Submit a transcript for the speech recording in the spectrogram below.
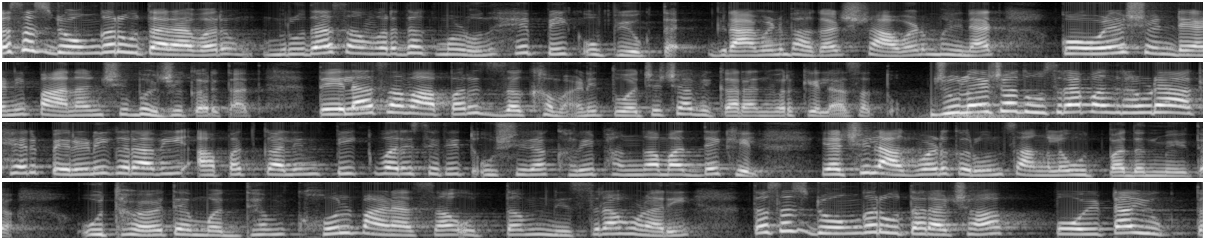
तसंच डोंगर उतारावर मृदा संवर्धक म्हणून हे पीक उपयुक्त आहे. ग्रामीण भागात श्रावण महिन्यात कोवळे शेंडे आणि पानांची भजी करतात. तेलाचा वापर जखम आणि त्वचेच्या विकारांवर केला जातो. जुलैच्या दुसऱ्या पंधरवड्या अखेर पेरणी करावी आपत्कालीन पीक परिस्थितीत उशिरा खरीप हंगामात देखील याची लागवड करून चांगलं उत्पादन मिळतं. उथळ ते मध्यम खोल पाण्याचा उत्तम निचरा होणारी तसंच डोंगर उताराच्या पोयटायुक्त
